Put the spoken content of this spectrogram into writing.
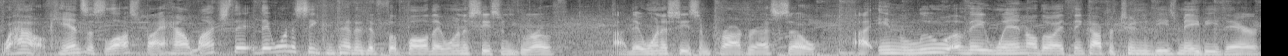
wow, Kansas lost by how much? They, they want to see competitive football. They want to see some growth. Uh, they want to see some progress. So, uh, in lieu of a win, although I think opportunities may be there,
